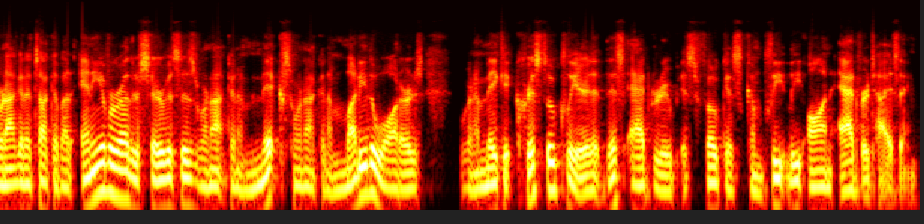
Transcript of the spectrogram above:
We're not going to talk about any of our other services. We're not going to mix. We're not going to muddy the waters. We're going to make it crystal clear that this ad group is focused completely on advertising.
